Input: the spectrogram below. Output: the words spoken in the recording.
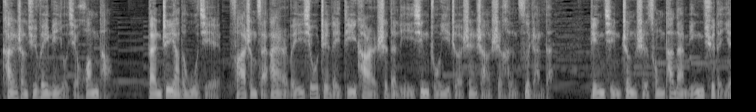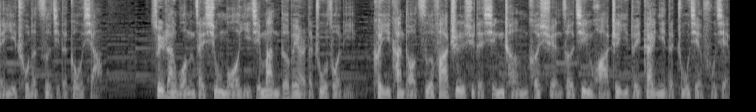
看上去未免有些荒唐。但这样的误解发生在埃尔维修这类笛卡尔式的理性主义者身上是很自然的。边沁正是从他那明确的演绎出了自己的构想。虽然我们在休谟以及曼德维尔的著作里。可以看到自发秩序的形成和选择进化这一对概念的逐渐浮现，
